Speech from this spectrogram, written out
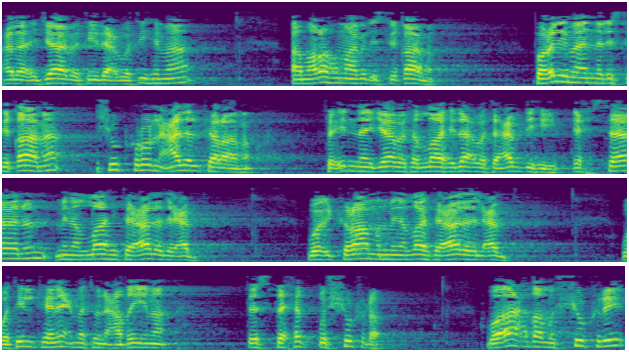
على إجابة دعوتهما أمرهما بالاستقامة. فعلم أن الاستقامة شكر على الكرامة فإن إجابة الله دعوة عبده إحسان من الله تعالى للعبد وإكرام من الله تعالى للعبد وتلك نعمة عظيمة تستحق الشكر وأعظم الشكر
